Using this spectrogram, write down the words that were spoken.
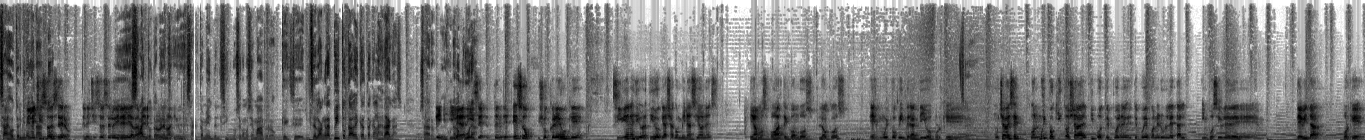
¿sabes? O termina el hechizo de cero. El hechizo de cero de Irelia también es problemático. exactamente, el, no sé cómo se llama, pero que se, lo dan gratuito cada vez que atacan las dagas. O sea, sí, y eso yo creo que si bien es divertido que haya combinaciones, digamos, o hace combos locos, es muy poco interactivo porque muchas veces con muy poquito ya el tipo te puede, te puede poner un lethal imposible de, de evitar. Porque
